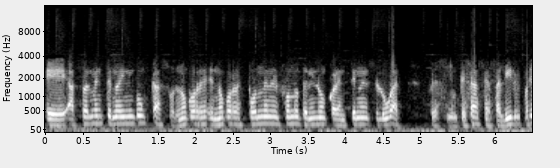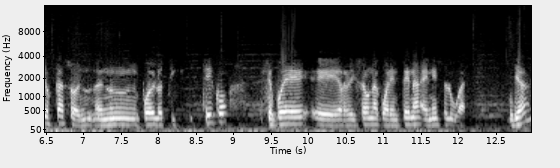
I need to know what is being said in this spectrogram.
eh, actualmente no hay ningún caso, no corre, no corresponde en el fondo tenerlo en cuarentena en ese lugar. Pero si empezase a salir varios casos en, en un pueblo chi- chico, se puede eh, realizar una cuarentena en ese lugar, ¿ya?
